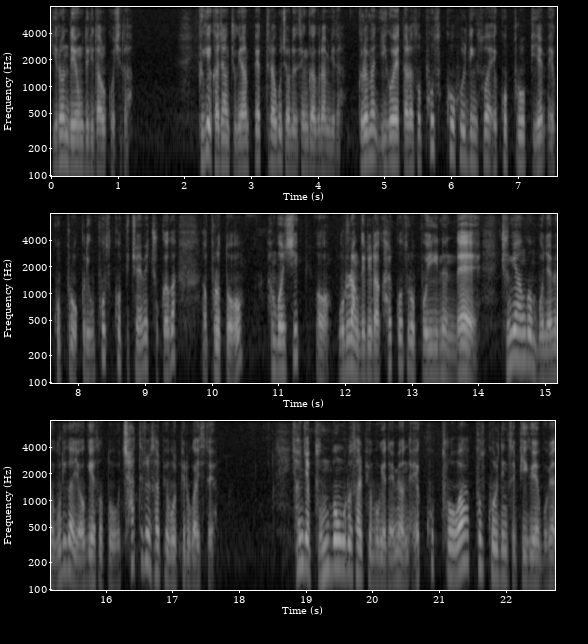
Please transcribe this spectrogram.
이런 내용들이 나올 것이다. 그게 가장 중요한 팩트라고 저는 생각을 합니다. 그러면 이거에 따라서 포스코 홀딩스와 에코프로, BM, 에코프로 그리고 포스코 퓨처엠의 주가가 앞으로 또 한 번씩 어, 오르락 내리락 할 것으로 보이는데 중요한 건 뭐냐면 우리가 여기에서 또 차트를 살펴볼 필요가 있어요. 현재 분봉으로 살펴보게 되면 에코프로와 포스코홀딩스 비교해 보면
